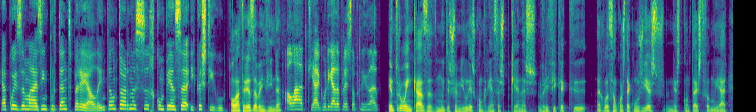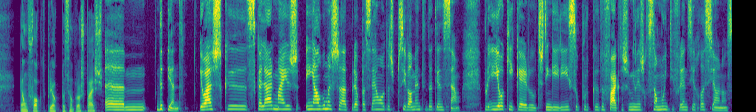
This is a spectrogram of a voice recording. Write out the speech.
É a coisa mais importante para ela. Então torna-se recompensa e castigo. Olá, Teresa, bem-vinda. Olá, Tiago, obrigada por esta oportunidade. Entrou em casa de muitas famílias com crianças pequenas. Verifica que a relação com as tecnologias, neste contexto familiar, é um foco de preocupação para os pais? Um, depende. Eu acho que se calhar mais em algumas será de preocupação, outras possivelmente de atenção. E eu aqui quero distinguir isso porque de facto as famílias são muito diferentes e relacionam-se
